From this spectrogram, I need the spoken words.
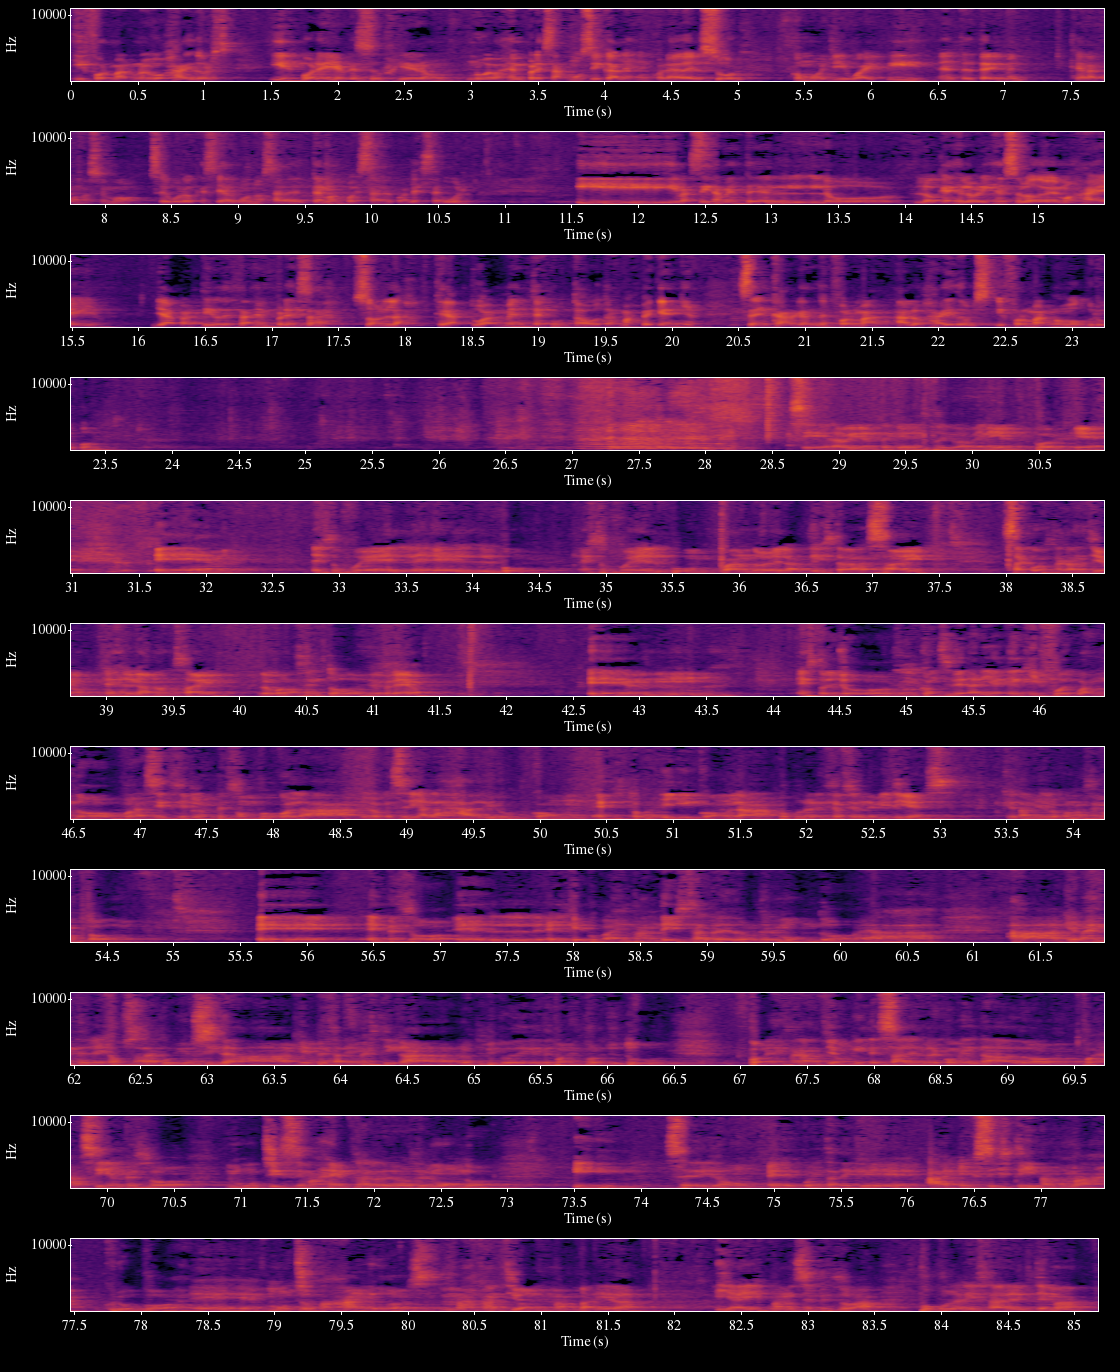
y formar nuevos idols. Y es por ello que surgieron nuevas empresas musicales en Corea del Sur, como JYP Entertainment, que la conocemos, seguro que si alguno sabe del tema, pues sabe cuál es seguro. Y, básicamente lo, lo, que es el origen se lo debemos a ellos. Ya a partir de estas empresas son las que actualmente, junto a otras más pequeñas, se encargan de formar a los idols y formar nuevos grupos. sí, era evidente que esto iba a venir porque eh, esto fue el, boom. Fue el boom cuando el artista Psy sacó esta canción, que es el Gangnam Style. Lo conocen todos, yo creo. Em, esto yo consideraría que aquí fue cuando, por así decirlo, empezó un poco la, lo que sería la Hallyu con esto y con la popularización de BTS, que también lo conocemos todos. Eh, empezó el, el K-pop a expandirse alrededor del mundo, a, que la gente le causara curiosidad, que empezara a investigar, lo típico de que te pones por YouTube pones esta canción y te salen recomendados, pues así empezó muchísima gente alrededor del mundo y se dieron eh, cuenta de que existían más grupos, eh, muchos más idols, más canciones, más variedad y ahí es cuando se empezó a popularizar el tema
